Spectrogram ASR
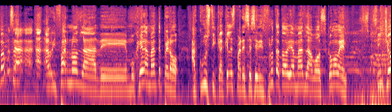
vamos a, rifarnos la de Mujer Amante, pero acústica. ¿Qué les parece? Se disfruta todavía más la voz. ¿Cómo ven? ¿Cincho?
